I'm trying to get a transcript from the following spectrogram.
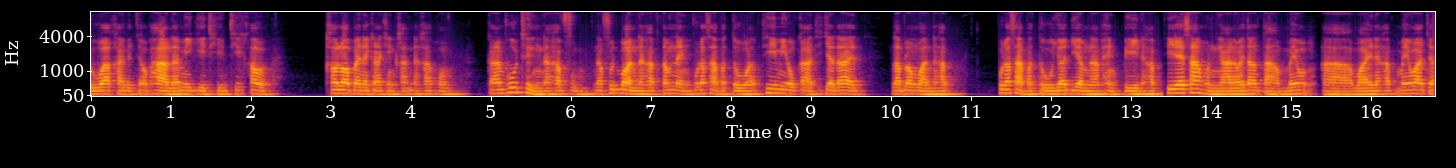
รู้ว่าใครเป็นเจ้าภาพและมีกี่ทีมที่เข้าเข้ารอบไปในการแข่งขันนะครับผม การพูดถึงนะครับนักฟุตบอลนะครับตำแหน่งผู้รักษาประตูครับที่มีโอกาสที่จะได้รับรางวัลนะครับ ผู้รักษาประตูยอดเยี่ยมนะครับแห่งปีนะครับ ที่ได้สร้างผลงานไว้ต่างๆ ไม่อ่าไว้นะครับ ไม่ว่าจะ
